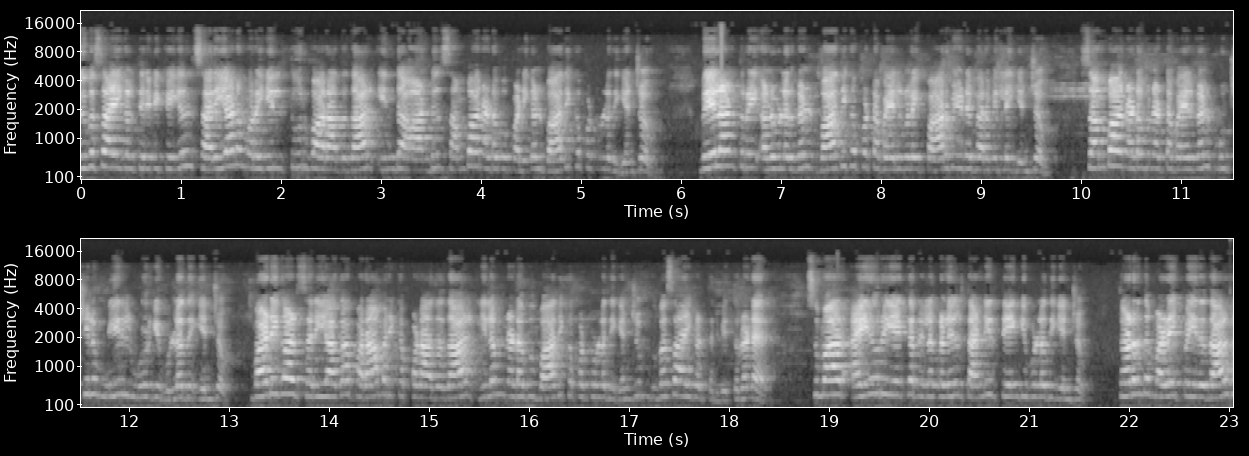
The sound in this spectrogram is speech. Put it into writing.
விவசாயிகள் தெரிவிக்கையில் சரியான முறையில் தூர்வாராததால் இந்த ஆண்டு சம்பா நடவு பணிகள் பாதிக்கப்பட்டுள்ளது என்றும் வேளாண் துறை அலுவலர்கள் பாதிக்கப்பட்ட வயல்களை பார்வையிட வரவில்லை என்றும் சம்பா நடவு நட்ட வயல்கள் முற்றிலும் நீரில் மூழ்கி உள்ளது என்றும் வடிகால் சரியாக பராமரிக்கப்படாததால் இளம் நடவு பாதிக்கப்பட்டுள்ளது என்றும் விவசாயிகள் தெரிவித்துள்ளனர். சுமார் ஐநூறு ஏக்கர் நிலங்களில் தண்ணீர் தேங்கியுள்ளது என்றும் தொடர்ந்து மழை பெய்ததால்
